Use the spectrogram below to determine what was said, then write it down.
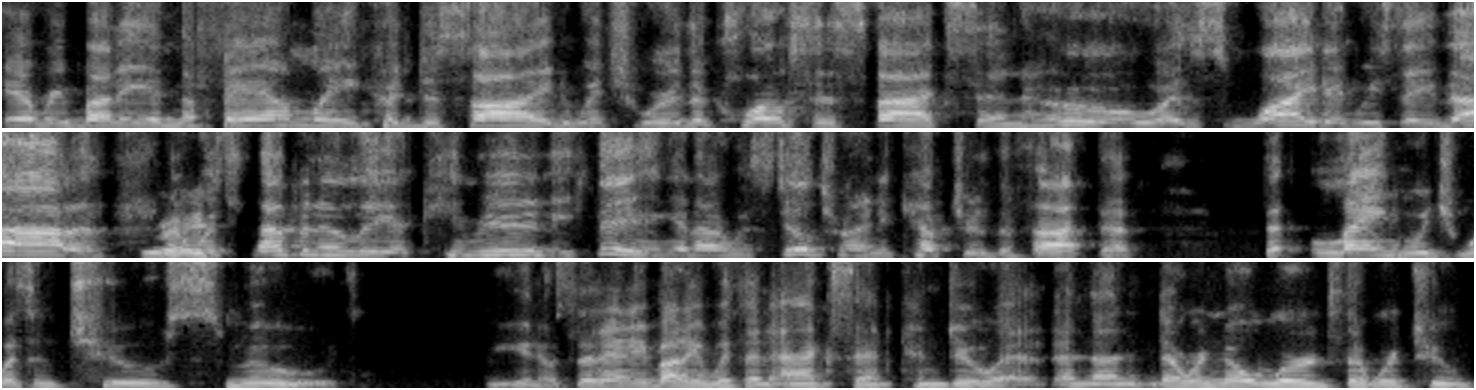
everybody in the family could decide which were the closest facts and who was why did we say that and right. it was definitely a community thing and i was still trying to capture the fact that that language wasn't too smooth you know so that anybody with an accent can do it and then there were no words that were too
